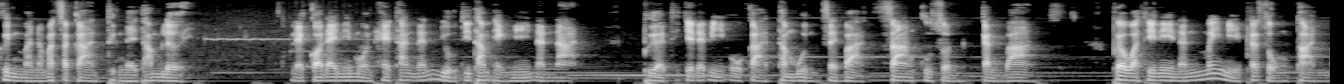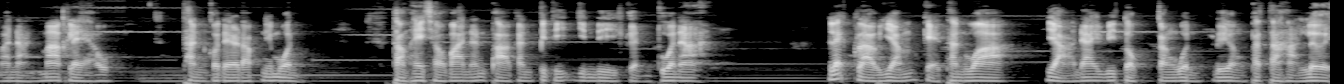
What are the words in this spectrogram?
ขึ้นมานมัสการถึงในถ้ำเลย และก็ได้นิมนต์ให้ท่านนั้นอยู่ที่ถ้ำแห่งนี้นานๆ เพื่อที่จะได้มีโอกาสทำบุญใส่บาตรสร้างกุศลกันบ้าง เพื่อว่าที่นี่นั้นไม่มีพระสงฆ์ผ่านมานานมากแล้ว ท่านก็ได้รับนิมนต์ทำให้ชาวบ้านนั้นพากันปิติยินดีเกินทั่วหน้า และกล่าวย้ำแก่ท่านว่า อย่าได้วิตกกังวลเรื่องพัฒหารเลย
